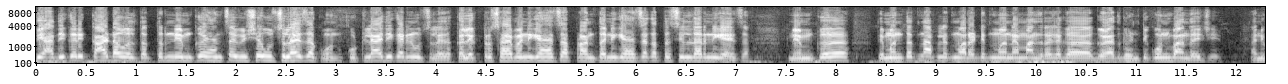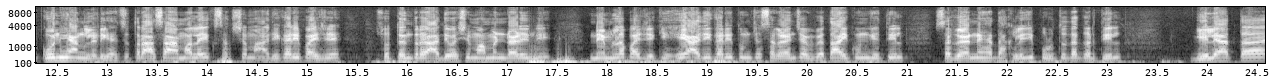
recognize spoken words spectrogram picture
ते अधिकारी का डावलतात तर नेमकं ह्यांचा विषय उचलायचा कोण? कुठल्या अधिकाऱ्याने उचलायचा? कलेक्टर साहेबांनी घ्यायचा प्रांतांनी घ्यायचा का तहसीलदारनी घ्यायचा? नेमकं ते म्हणतात ना आपल्यात मराठीत मन आहे मांजराच्या ग गळ्यात घंटी कोण बांधायची? आणि कोण हे अंगलट घ्यायचं? तर असं आम्हाला एक सक्षम अधिकारी पाहिजे स्वतंत्र आदिवासी महामंडळाने नेमला पाहिजे की हे अधिकारी तुमच्या सगळ्यांच्या व्यथा ऐकून घेतील सगळ्यांना ह्या दाखल्याची पूर्तता करतील. गेल्या आत्ता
